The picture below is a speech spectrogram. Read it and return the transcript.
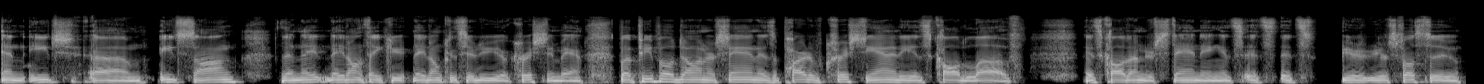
in each um, each song, then they, they don't think you they don't consider you a Christian band. But people don't understand as a part of Christianity, it's called love. It's called understanding. It's it's it's you're you're supposed to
